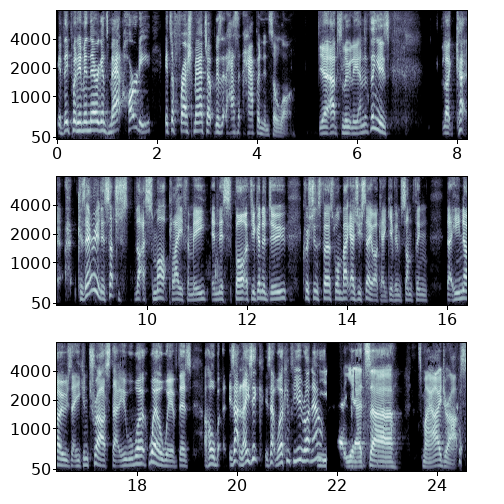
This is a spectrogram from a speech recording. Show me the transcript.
if they put him in there against Matt Hardy, it's a fresh matchup because it hasn't happened in so long. Yeah, absolutely. And the thing is, like Kazarian is such a like a smart play for me in this spot. If you're going to do Christian's first one back, as you say, okay, give him something that he knows that he can trust that he will work well with. There's a whole. Is that LASIK? Is that working for you right now? Yeah, yeah it's uh, it's my eye drops.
